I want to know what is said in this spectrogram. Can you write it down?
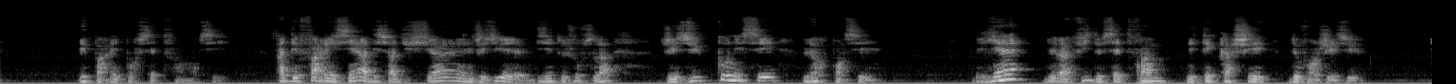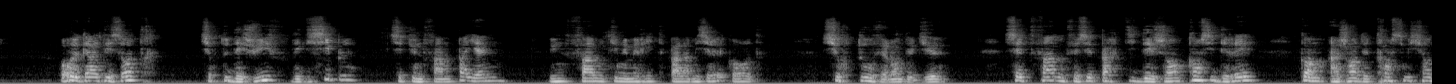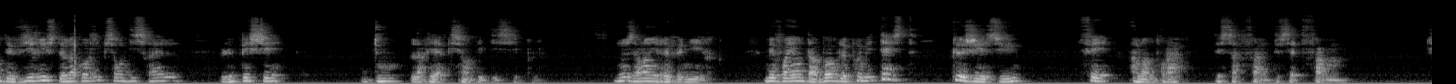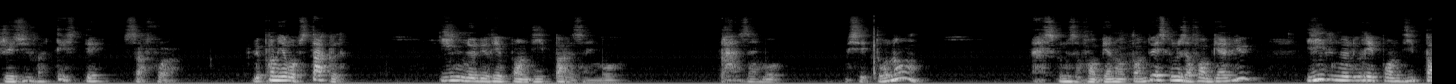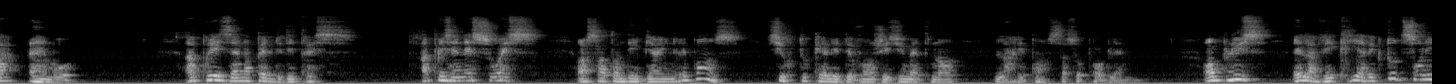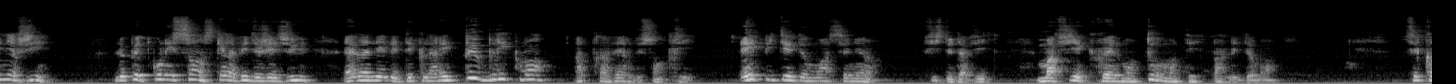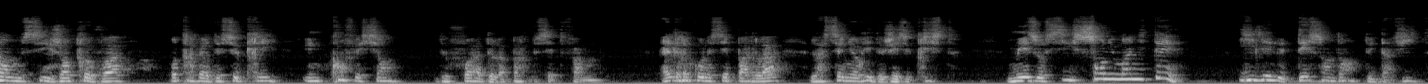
Et pareil pour cette femme aussi. À des pharisiens, à des sadduciens, Jésus disait toujours cela, Jésus connaissait leurs pensées. Rien de la vie de cette femme n'était caché devant Jésus. Au regard des autres, surtout des juifs, des disciples, c'est une femme païenne, une femme qui ne mérite pas la miséricorde, surtout venant de Dieu. Cette femme faisait partie des gens considérés comme agents de transmission de virus de la corruption d'Israël, le péché, d'où la réaction des disciples. Nous allons y revenir, mais voyons d'abord le premier test que Jésus fait à l'endroit de sa femme, de cette femme. Jésus va tester sa foi. Le premier obstacle, il ne lui répondit pas un mot. Pas un mot. Mais c'est étonnant. Est-ce que nous avons bien entendu? Est-ce que nous avons bien lu? Il ne lui répondit pas un mot. Après un appel de détresse, après un SOS, on s'attendait bien à une réponse, surtout qu'elle est devant Jésus maintenant, la réponse à ce problème. En plus, elle avait crié avec toute son énergie. Le peu de connaissances qu'elle avait de Jésus, elle allait le déclarer publiquement à travers de son cri. Aie pitié de moi, Seigneur, fils de David. Ma fille est cruellement tourmentée par les démons. C'est comme si j'entrevois au travers de ce cri une confession de foi de la part de cette femme. Elle reconnaissait par là la seigneurie de Jésus-Christ, mais aussi son humanité. Il est le descendant de David.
